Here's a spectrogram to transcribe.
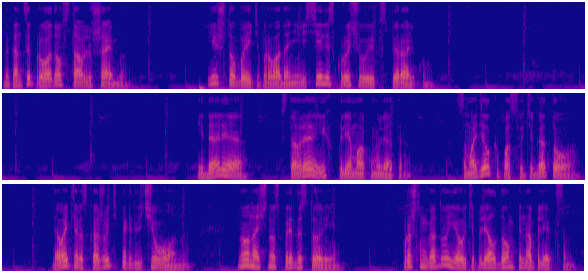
На концы проводов ставлю шайбы. И чтобы эти провода не висели, скручиваю их в спиральку. И далее вставляю их в клемму аккумулятора. Самоделка по сути готова. Давайте расскажу теперь для чего она. Но начну с предыстории. В прошлом году я утеплял дом пеноплексом –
